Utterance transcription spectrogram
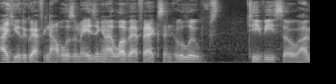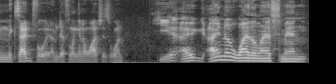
I hear the graphic novel is amazing, and I love FX and Hulu TV, so I'm excited for it. I'm definitely gonna watch this one. Yeah, I I know why the Last Man,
